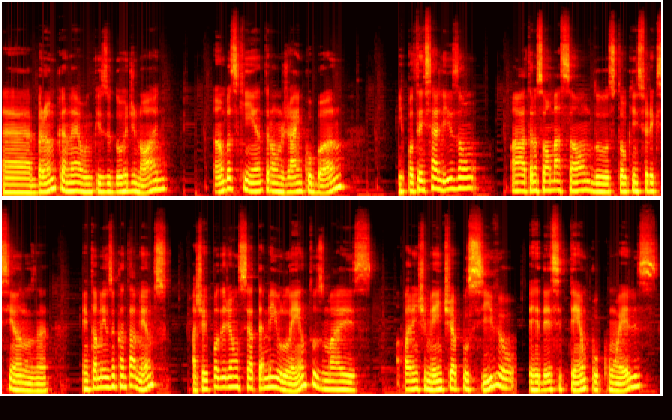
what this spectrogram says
é, branca, né, o Inquisidor de Norne. Ambas que entram já incubando e potencializam a transformação dos tokens frexianos, né? Tem também os encantamentos. Achei que poderiam ser até meio lentos, mas aparentemente é possível perder esse tempo com eles.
